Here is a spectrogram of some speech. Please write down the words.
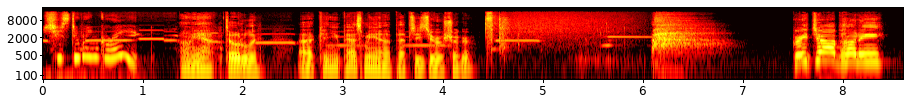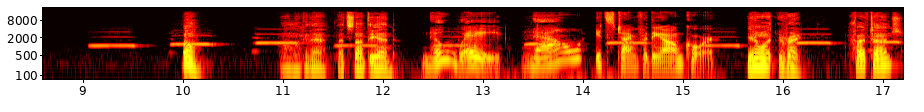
she's doing great. Oh, yeah, totally. Uh, can you pass me a Pepsi Zero Sugar? Great job, honey! Oh. Oh, look at that. That's not the end. No way. Now it's time for the encore. You know what? You're right. Five times?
